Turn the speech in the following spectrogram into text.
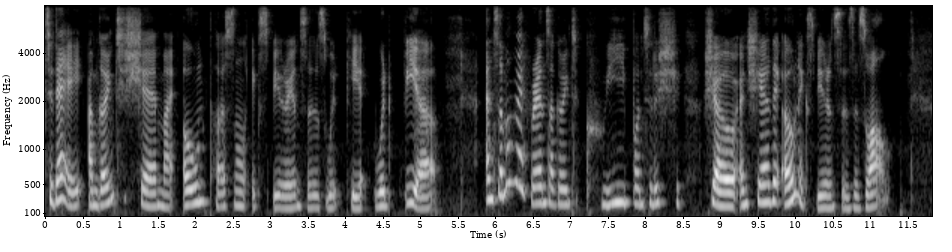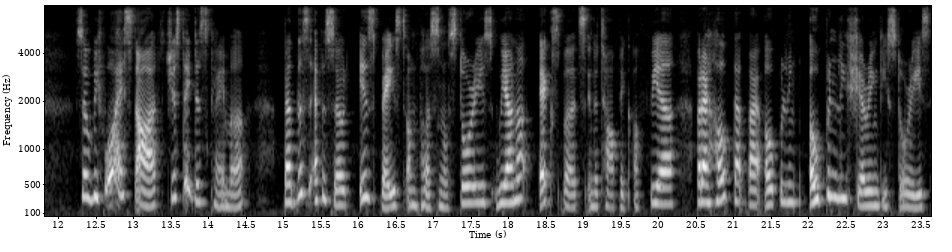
Today, I'm going to share my own personal experiences with, with fear, and some of my friends are going to creep onto the sh- show and share their own experiences as well. So, before I start, just a disclaimer that this episode is based on personal stories. We are not experts in the topic of fear, but I hope that by openly, openly sharing these stories,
